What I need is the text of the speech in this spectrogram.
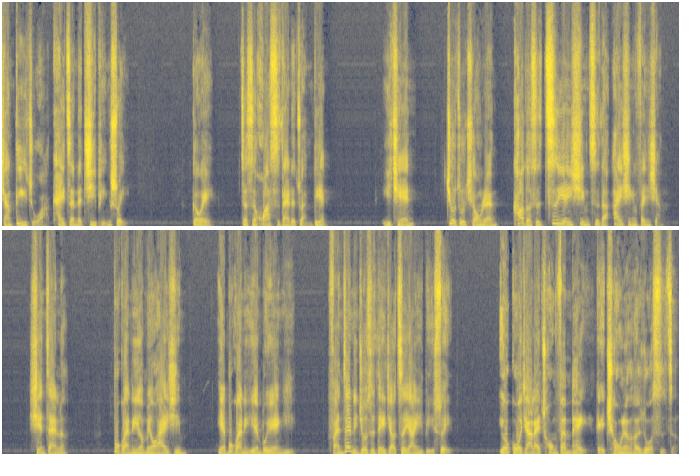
向地主啊开征了济贫税。各位，这是划时代的转变。以前救助穷人靠的是自愿性质的爱心分享，现在呢，不管你有没有爱心，也不管你愿不愿意。反正你就是得缴这样一笔税，由国家来重分配给穷人和弱势者。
